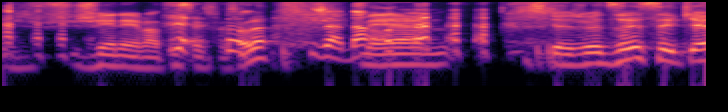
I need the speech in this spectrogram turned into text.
je viens d'inventer cette expression-là. J'adore. Mais euh, ce que je veux dire, c'est que,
